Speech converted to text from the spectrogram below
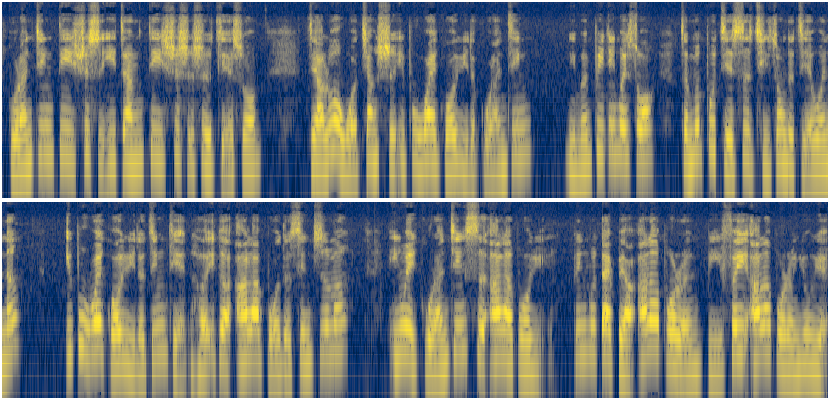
《古兰经》第四十一章第四十四节说：“假若我降世一部外国语的《古兰经》，你们必定会说：怎么不解释其中的节文呢？一部外国语的经典和一个阿拉伯的先知吗？因为《古兰经》是阿拉伯语，并不代表阿拉伯人比非阿拉伯人优越。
